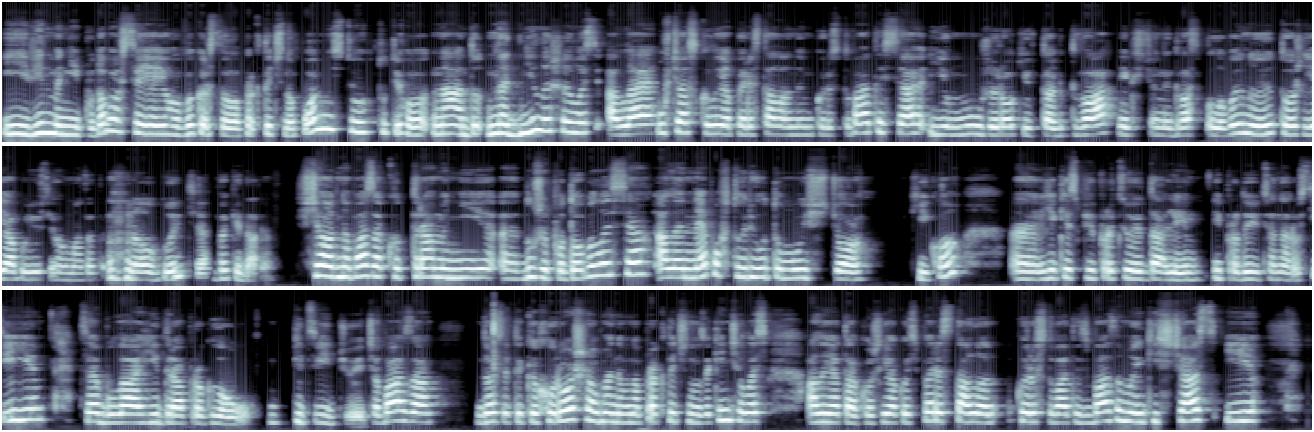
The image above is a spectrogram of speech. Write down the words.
І він мені подобався, я його використала практично повністю. Тут його на на дні лишилось, але був час, коли я перестала ним користуватися, і йому вже років так два, якщо не два з половиною, тож я боюсь його мазати на обличчя, викидаю. Ще одна база, котра мені е, дуже подобалася, але не повторю, тому що Кіко які співпрацюють далі і продаються на Росії. Це була Pro Glow, підсвічуюча база. Досить таки хороша, в мене вона практично закінчилась, але я також якось перестала користуватись базами якийсь час і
